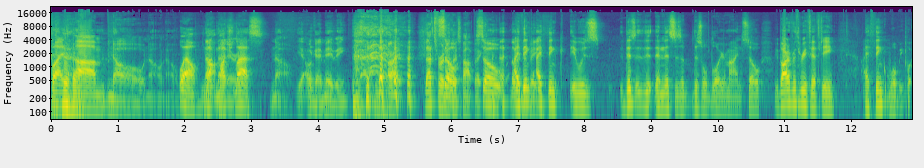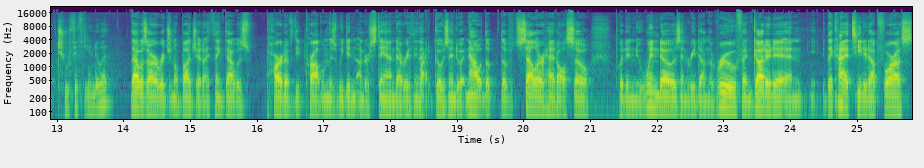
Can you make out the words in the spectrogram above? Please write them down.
But um, No, no, no. Well, not in that much area. less. No. Yeah. Okay. Maybe. All right. That's for so, another topic. So Another I think debate. I think it was this, and this is a, this will blow your mind. So we bought it for three fifty. I think what we put two fifty into it. that was our original budget. I think that was part of the problem is we didn't understand everything that Right. goes into it. Now the the seller had also put in new windows and redone the roof and gutted it, and they kind of teed it up for us.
